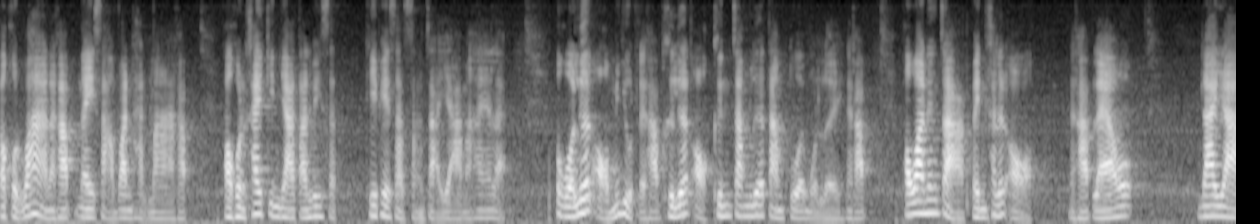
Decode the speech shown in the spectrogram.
ปรากฏว่านะครับใน 3 วันถัดมาครับพอคนไข้กินยาตามที่เภสัชที่เภสัชสั่งจ่ายยามาให้นั่นแหละปรากฏเลือดออกไม่หยุดเลยครับคือเลือดออกขึ้นจ้ำเลือดตามตัวหมดเลยนะครับเพราะว่าเนื่องจากเป็นไข้เลือดออกนะครับแล้ว ได้ยา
